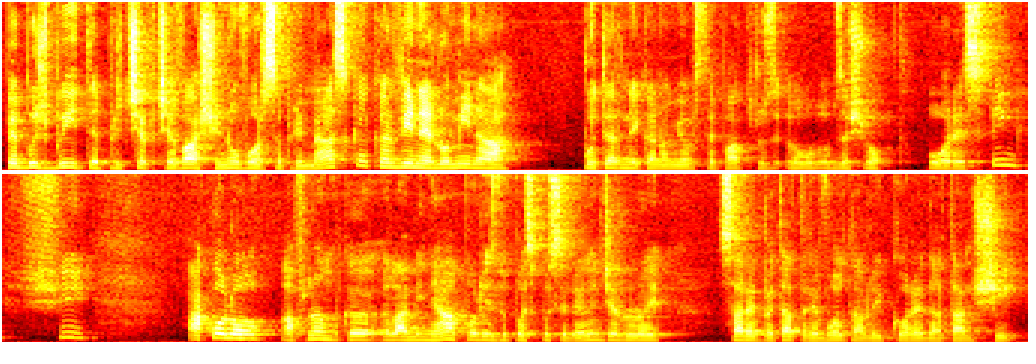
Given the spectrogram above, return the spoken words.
pe bâșbâite pricep ceva și nu vor să primească, când vine lumina puternică în 1888 o resping și acolo aflăm că la Minneapolis, după spusele îngerului, s-a repetat revolta lui Core, Datan și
